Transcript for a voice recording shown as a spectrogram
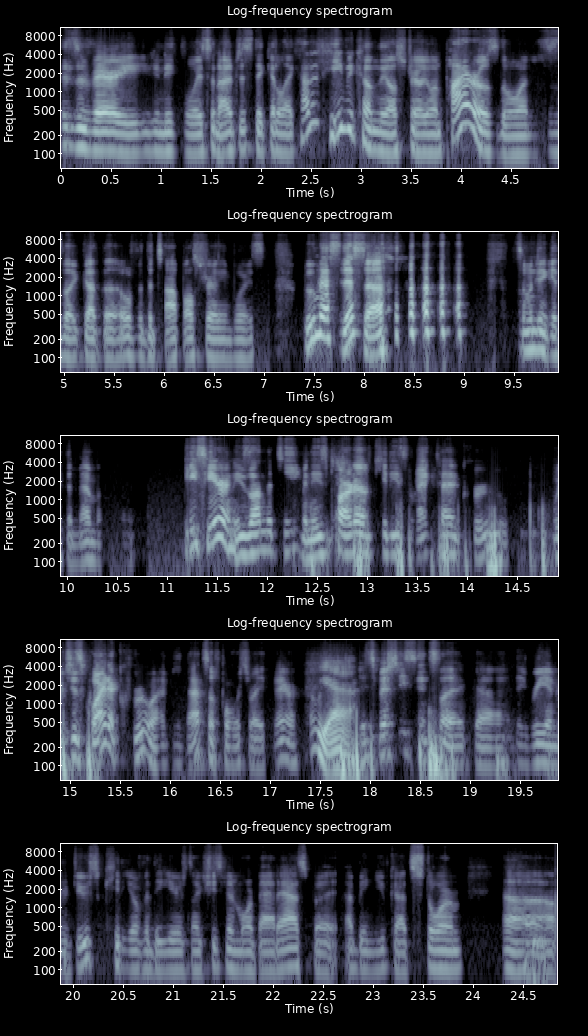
it's a very unique voice, and I'm just thinking like, how did he become the Australian one? Pyro's the one who's like got the over the top Australian voice. Who messed this up? Someone didn't get the memo. He's here and he's on the team and he's part of Kitty's ragtag crew, which is quite a crew. I mean, that's a force right there. Oh yeah. Especially since like uh, they reintroduced Kitty over the years, like she's been more badass. But I mean, you've got Storm, uh,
